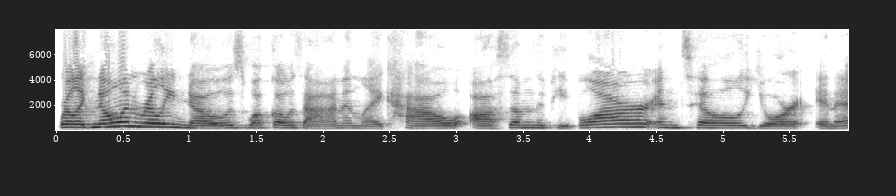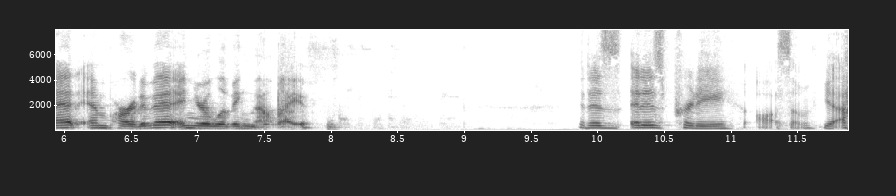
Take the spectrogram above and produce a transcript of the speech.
where like no one really knows what goes on and like how awesome the people are until you're in it and part of it and you're living that life. It is it is pretty awesome. Yeah.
